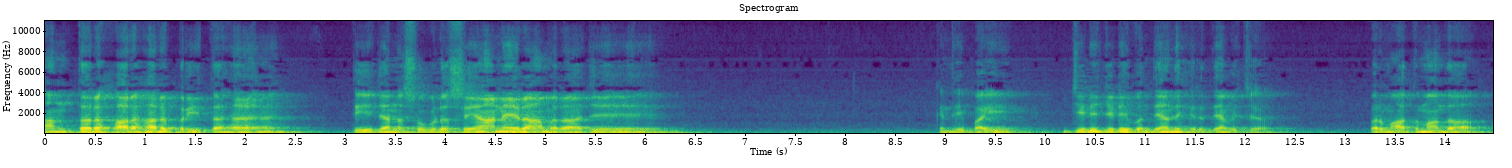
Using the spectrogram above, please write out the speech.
ਅੰਤਰ ਹਰ ਹਰ ਪ੍ਰੀਤ ਹੈ, ਤੇ ਜਨ ਸੁਗੜ ਸਿਆਣੇ RAM ਰਾਜੇ। ਕਹਿੰਦੇ ਭਾਈ, ਜਿਹੜੇ ਜਿਹੜੇ ਬੰਦਿਆਂ ਦੇ ਹਿਰਦਿਆਂ ਵਿੱਚ ਪਰਮਾਤਮਾ ਦਾ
